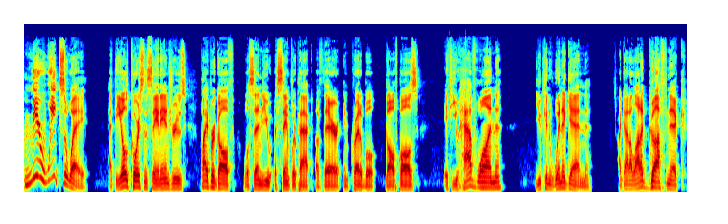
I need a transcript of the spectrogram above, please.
mere weeks away at the old course in St. Andrews, Piper Golf will send you a sampler pack of their incredible golf balls. If you have one, you can win again. I got a lot of guff, Nick,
